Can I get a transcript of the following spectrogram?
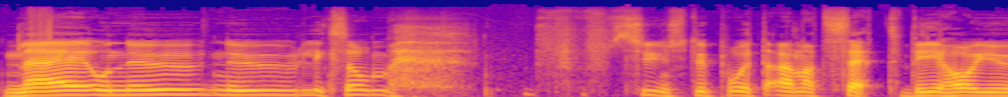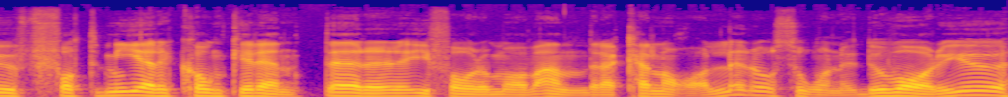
Nej, och nu, nu liksom syns det på ett annat sätt. Vi har ju fått mer konkurrenter i form av andra kanaler och så nu. Då var det ju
